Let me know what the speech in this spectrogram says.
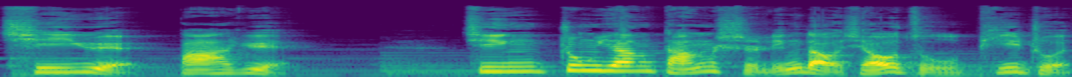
七月、八月，经中央党史领导小组批准，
